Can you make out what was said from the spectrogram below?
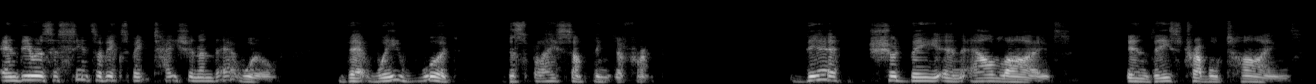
And there is a sense of expectation in that world that we would display something different. There should be in our lives, in these troubled times,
